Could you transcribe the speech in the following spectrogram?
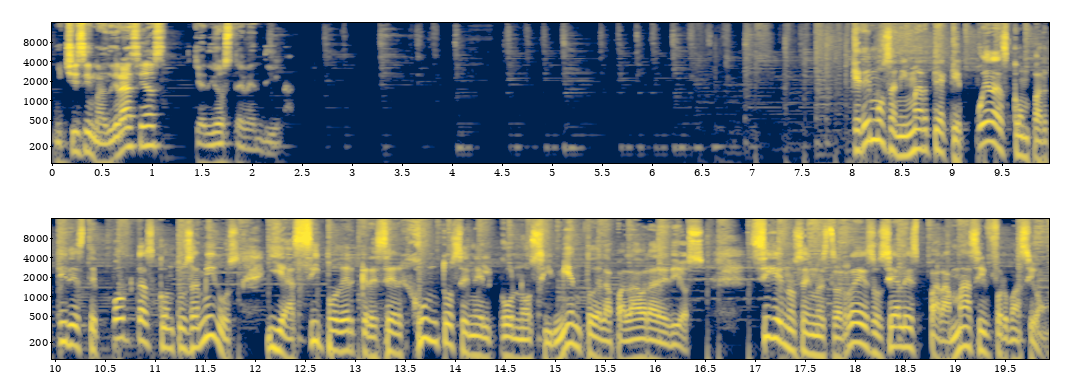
Muchísimas gracias, que Dios te bendiga. Queremos animarte a que puedas compartir este podcast con tus amigos y así poder crecer juntos en el conocimiento de la palabra de Dios. Síguenos en nuestras redes sociales para más información.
